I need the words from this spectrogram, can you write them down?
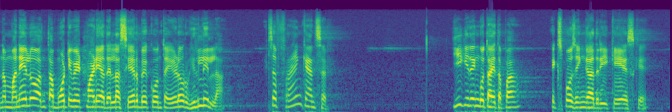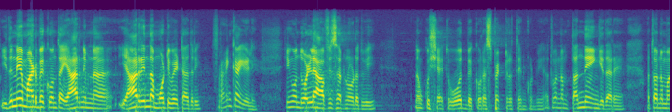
ನಮ್ಮ ಮನೇಲೂ ಅಂತ ಮೋಟಿವೇಟ್ ಮಾಡಿ ಅದೆಲ್ಲ ಸೇರಬೇಕು ಅಂತ ಹೇಳೋರು ಇರಲಿಲ್ಲ. ಇಟ್ಸ್ ಅ ಫ್ರ್ಯಾಂಕ್ ಆನ್ಸರ್ ಈಗ ಇದು ಹೆಂಗೆ ಗೊತ್ತಾಯ್ತಪ್ಪ? ಎಕ್ಸ್ಪೋಸ್ ಹೆಂಗಾದ್ರಿ ಕೆ ಎಸ್ಗೆ ಇದನ್ನೇ ಮಾಡಬೇಕು ಅಂತ ಯಾರು ನಿಮ್ಮನ್ನ ಯಾರಿಂದ ಮೋಟಿವೇಟ್ ಆದ್ರಿ? ಫ್ರ್ಯಾಂಕಾಗಿ ಹೇಳಿ. ಹಿಂಗೊಂದು ಒಳ್ಳೆ ಆಫೀಸರ್ ನೋಡಿದ್ವಿ. ನಮ್ಗೆ ಖುಷಿ ಆಯಿತು, ಓದಬೇಕು ರೆಸ್ಪೆಕ್ಟ್ ಇರುತ್ತೆ ಅಂದ್ಕೊಂಡ್ವಿ ಅಥವಾ ನಮ್ಮ ತಂದೆ ಹೆಂಗಿದ್ದಾರೆ, ಅಥವಾ ನಮ್ಮ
